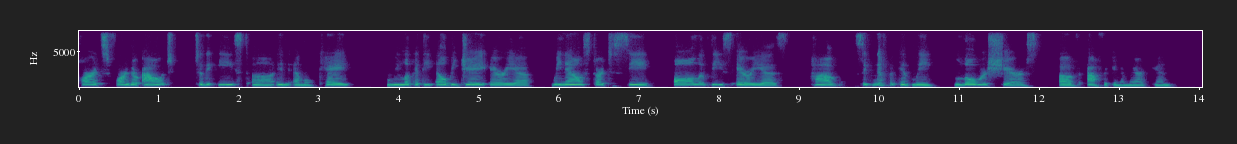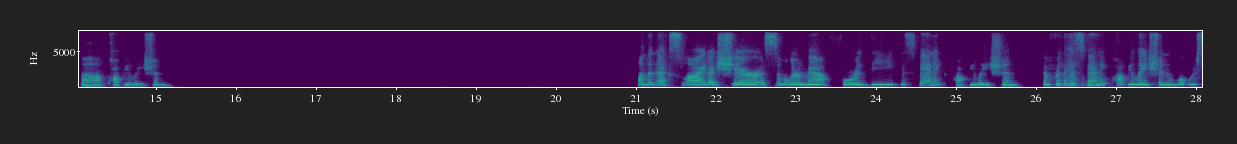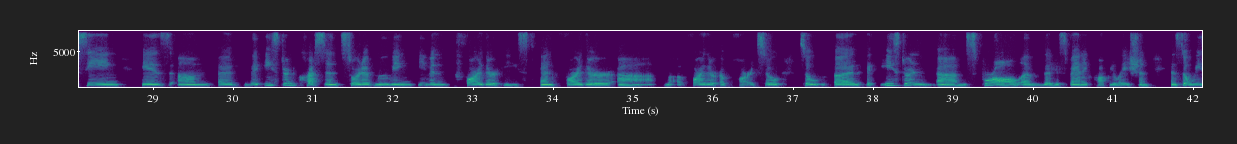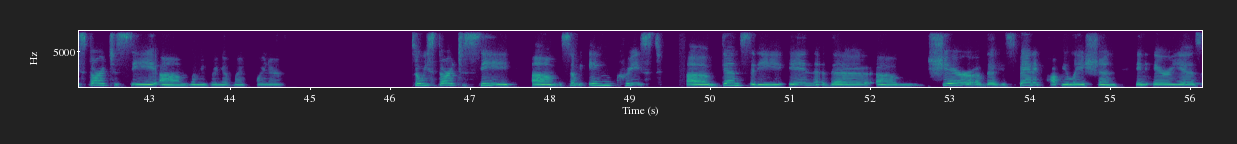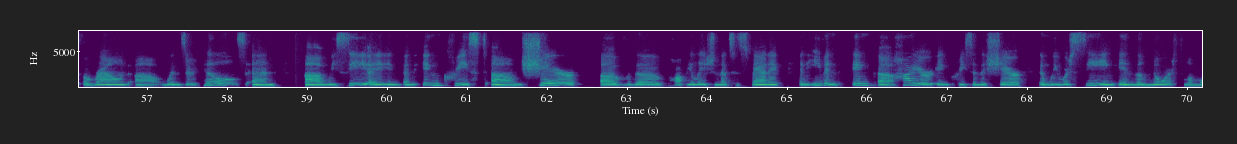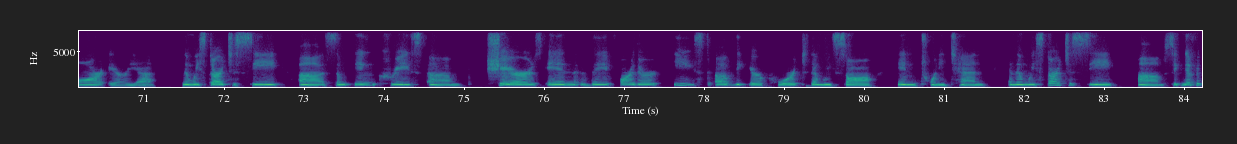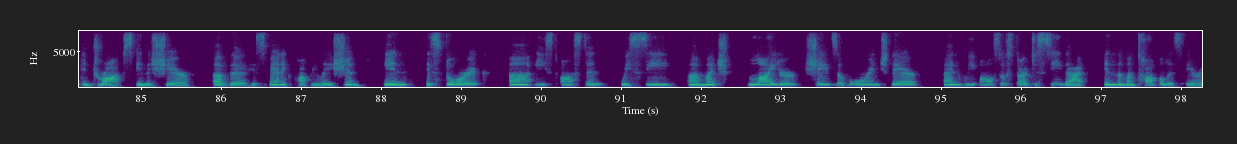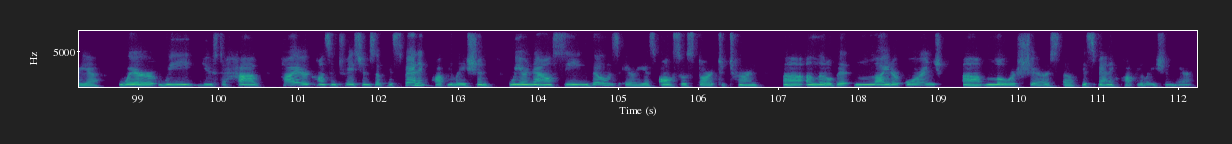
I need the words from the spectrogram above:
parts farther out to the east uh, in MLK. When we look at the LBJ area, we now start to see all of these areas have significantly lower shares of African American uh, population. On the next slide, I share a similar map for the Hispanic population. And for the Hispanic population, what we're seeing is um, uh, the Eastern Crescent sort of moving even farther east and farther uh, farther apart. So so uh, Eastern um, sprawl of the Hispanic population, and so we start to see. Um, let me bring up my pointer. So we start to see um, some increased uh, density in the um, share of the Hispanic population in areas around uh, Windsor Hills and um, we see a, an increased um, share of the population that's Hispanic and even in, uh, higher increase in the share than we were seeing in the North Lamar area. Then we start to see uh, some increased um, shares in the farther east of the airport than we saw in 2010. And then we start to see um, significant drops in the share of the Hispanic population in historic uh, East Austin, we see uh, much lighter shades of orange there. And we also start to see that in the Montopolis area, where we used to have higher concentrations of Hispanic population. We are now seeing those areas also start to turn uh, a little bit lighter orange, uh, lower shares of Hispanic population there.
